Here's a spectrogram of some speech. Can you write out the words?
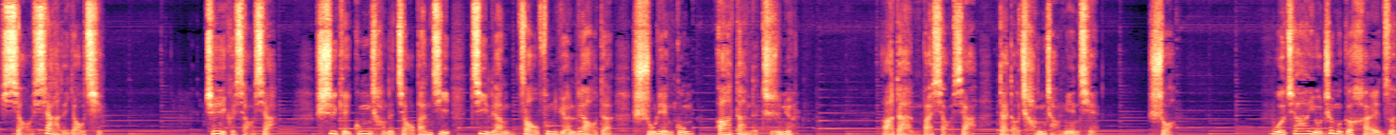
小夏的邀请。这个小夏，是给工厂的搅拌剂计量造风原料的熟练工阿蛋的侄女儿。阿蛋把小夏带到厂长面前，说：“我家有这么个孩子，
